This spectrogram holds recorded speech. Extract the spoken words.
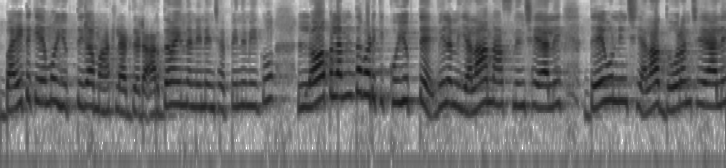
బయటకేమో యుక్తిగా మాట్లాడతాడు అర్థమైందండి నేను చెప్పింది మీకు? లోపలంతా వాడికి కుయుక్తే వీళ్ళని ఎలా నాశనం చేయాలి? దేవుడి నుంచి ఎలా దూరం చేయాలి?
